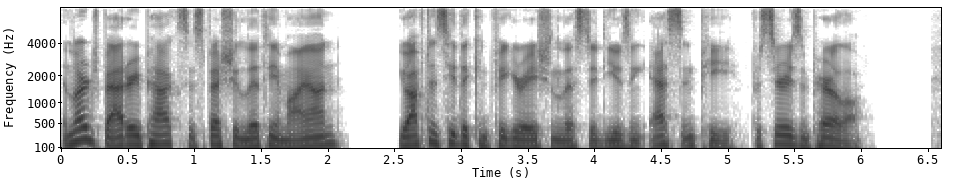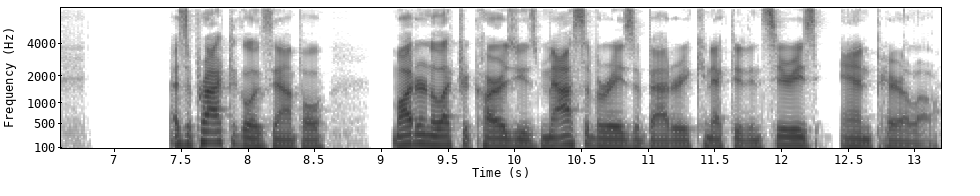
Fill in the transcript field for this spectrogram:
In large battery packs, especially lithium ion, you often see the configuration listed using S and P for series and parallel. As a practical example, modern electric cars use massive arrays of battery connected in series and parallel.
